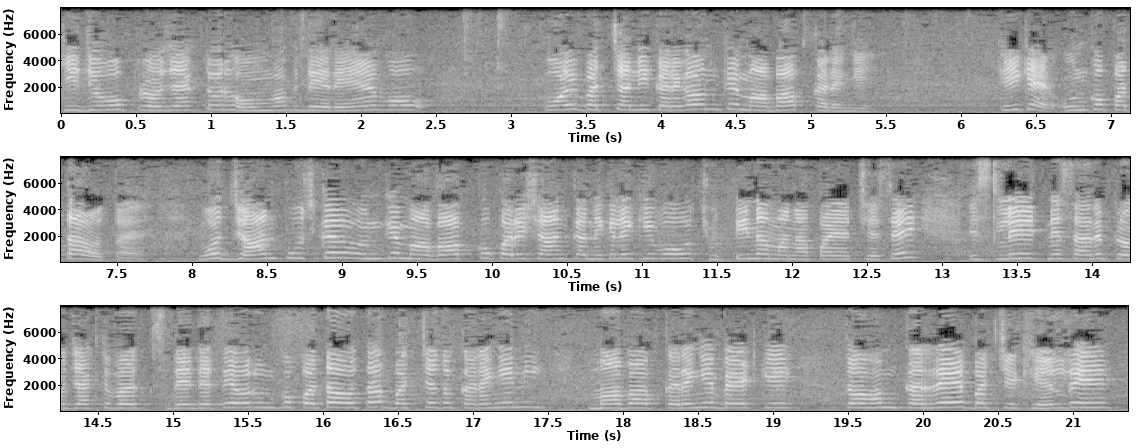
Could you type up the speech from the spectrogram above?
कि जो वो प्रोजेक्ट और होमवर्क दे रहे हैं वो कोई बच्चा नहीं करेगा उनके माँ बाप करेंगे ठीक है उनको पता होता है वो जान पूछ कर उनके माँ बाप को परेशान करने के लिए कि वो छुट्टी ना मना पाए अच्छे से इसलिए इतने सारे प्रोजेक्ट वर्क्स दे देते हैं और उनको पता होता है बच्चे तो करेंगे नहीं माँ बाप करेंगे बैठ के तो अब हम कर रहे हैं बच्चे खेल रहे हैं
